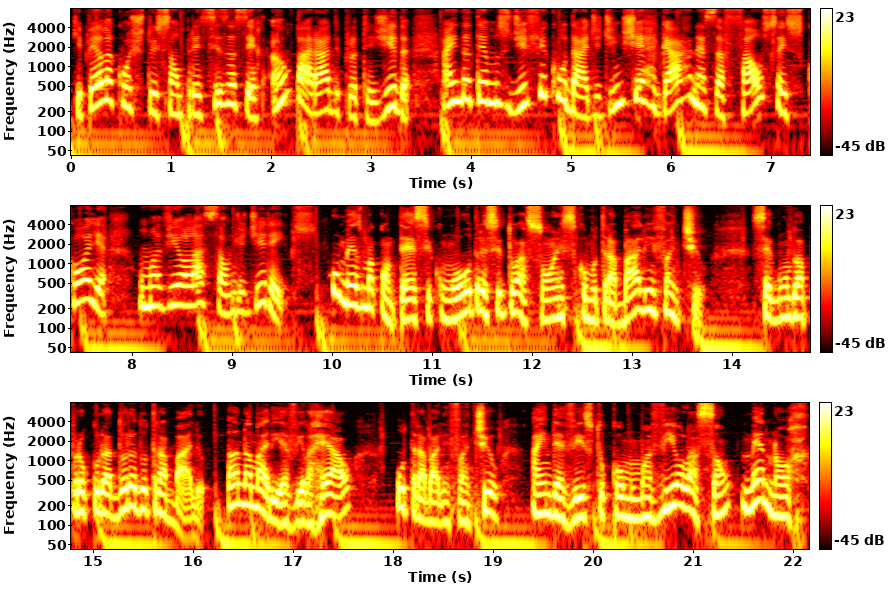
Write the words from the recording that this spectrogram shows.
que pela Constituição precisa ser amparada e protegida, ainda temos dificuldade de enxergar nessa falsa escolha uma violação de direitos. O mesmo acontece com outras situações, como o trabalho infantil. Segundo a Procuradora do Trabalho, Ana Maria Vila Real, o trabalho infantil ainda é visto como uma violação menor.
